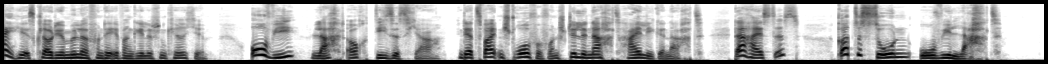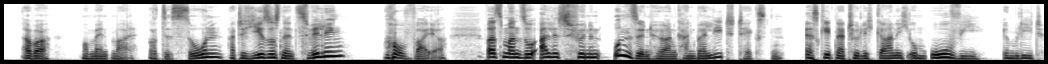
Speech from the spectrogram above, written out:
Hi, hier ist Claudia Müller von der Evangelischen Kirche. Ovi lacht auch dieses Jahr. In der zweiten Strophe von Stille Nacht, Heilige Nacht. Da heißt es, Gottes Sohn Ovi lacht. Aber Moment mal, Gottes Sohn? Hatte Jesus einen Zwilling? Oh weia, was man so alles für einen Unsinn hören kann bei Liedtexten. Es geht natürlich gar nicht um Ovi im Lied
